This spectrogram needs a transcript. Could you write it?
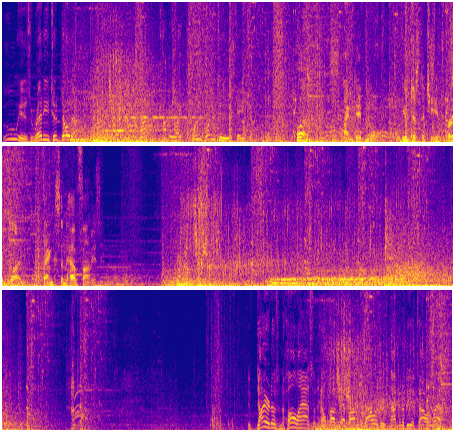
Who is ready to Dota? Copyright 2022 K Johnson. Hello, I'm Gabe Newell. You've just achieved First Blood. Thanks and have fun. If Dire doesn't haul ass and help out that bottom tower, there's not going to be a tower left.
